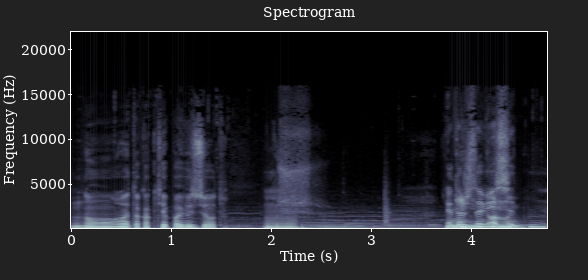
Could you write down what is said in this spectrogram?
Ну, это как тебе повезет. Mm-hmm. Это же зависит оно...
